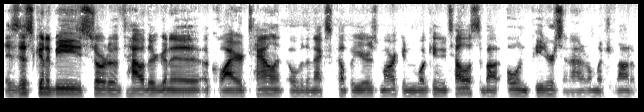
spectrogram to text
is this going to be sort of how they're going to acquire talent over the next couple years, Mark? And what can you tell us about Owen Pederson? I don't know much about him.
